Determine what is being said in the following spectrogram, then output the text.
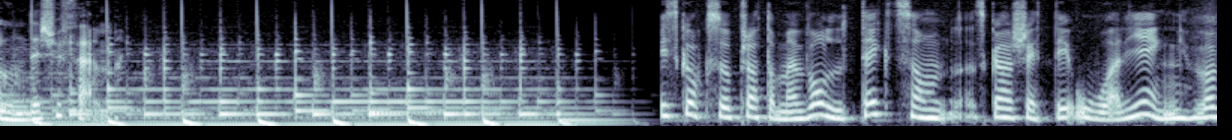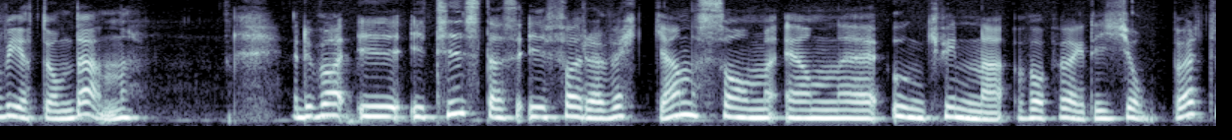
under 25. Vi ska också prata om en våldtäkt som ska ha skett i Årjäng. Vad vet du om den? Det var i, i tisdags i förra veckan som en uh, ung kvinna var på väg till jobbet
